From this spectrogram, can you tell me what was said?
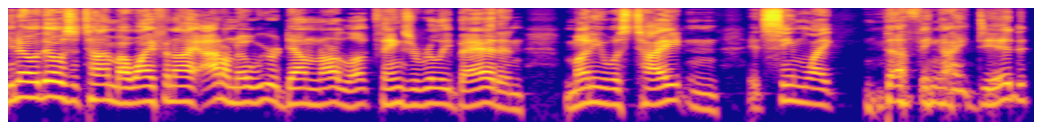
You know, there was a time my wife and I, I don't know, we were down on our luck. Things were really bad and money was tight and it seemed like nothing I did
